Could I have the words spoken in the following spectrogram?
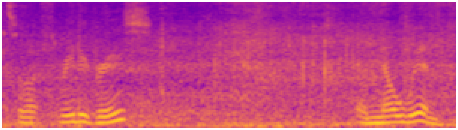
It's about three degrees and no wind.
